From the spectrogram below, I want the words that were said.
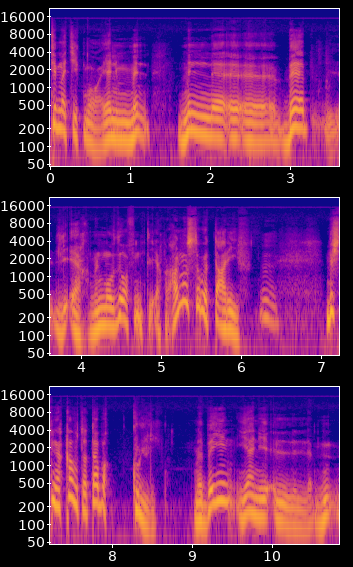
thématiquement يعني من من آه، آه، باب لآخر من موضوع فهمت لاخر على مستوى التعريف. باش نلقاو تطابق كلي. ما بين يعني ال- ال-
